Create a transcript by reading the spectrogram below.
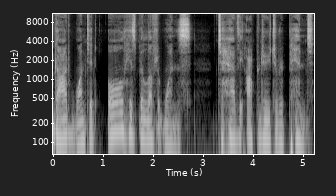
God wanted all his beloved ones to have the opportunity to repent,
